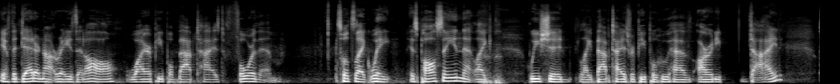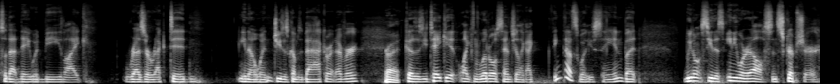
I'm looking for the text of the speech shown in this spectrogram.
If the dead are not raised at all, why are people baptized for them? So it's like, wait, is Paul saying that like we should like baptize for people who have already died so that they would be like resurrected, you know, when Jesus comes back or whatever? Right. Because as you take it like from the literal sense, you're like, I think that's what he's saying, but we don't see this anywhere else in scripture.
